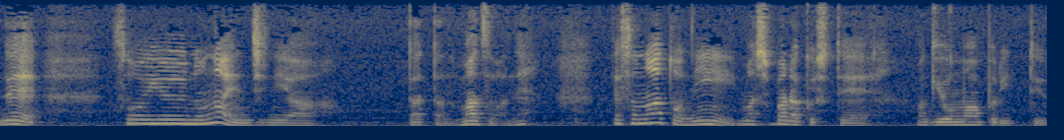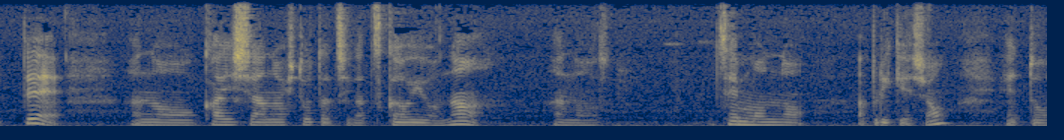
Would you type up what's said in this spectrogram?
でそういうののエンジニアだったのまずはね。でその後に、まあ、しばらくして、ま、業務アプリって言ってあの会社の人たちが使うようなあの専門のアプリケーション、えっと、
